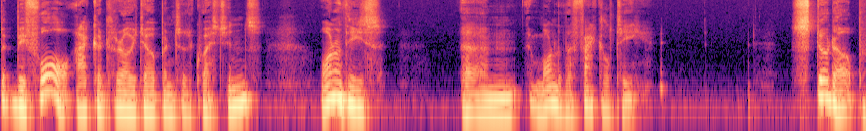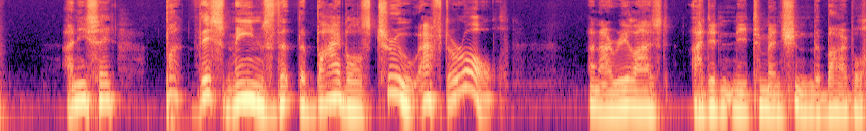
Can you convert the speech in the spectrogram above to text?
But before I could throw it open to the questions, one of these, um, one of the faculty stood up and he said, But this means that the Bible's true after all. And I realized I didn't need to mention the Bible.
